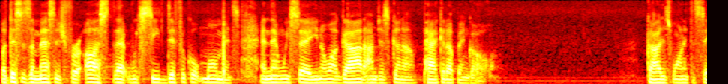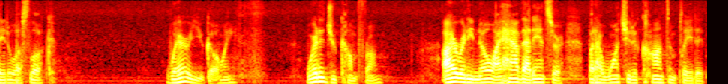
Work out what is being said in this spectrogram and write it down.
But this is a message for us that we see difficult moments and then we say, you know what, God, I'm just going to pack it up and go. God is wanting to say to us, look, where are you going? Where did you come from? I already know I have that answer, but I want you to contemplate it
